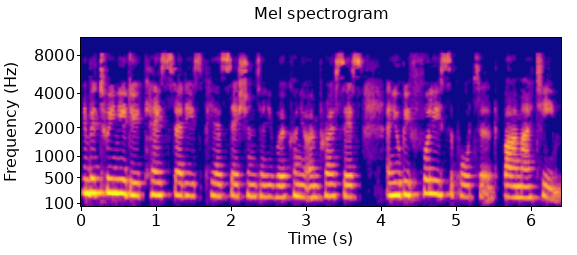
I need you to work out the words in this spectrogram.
In between you do case studies, peer sessions and you work on your own process and you'll be fully supported by my team.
